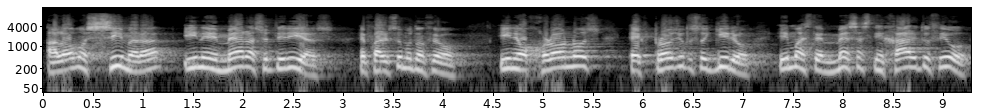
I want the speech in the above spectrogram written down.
Αλλά όμως σήμερα είναι η μέρα σωτηρίας. Ευχαριστούμε τον Θεό. Είναι ο χρόνος ευπρόσδεκτο στον Κύριο. Είμαστε μέσα στην χάρη του Θεού.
